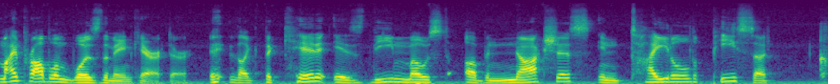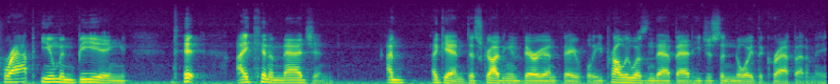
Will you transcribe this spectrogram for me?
my problem was the main character. It- like the kid is the most obnoxious, entitled piece of crap human being that I can imagine. I'm again describing him very unfavorably. He probably wasn't that bad. He just annoyed the crap out of me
